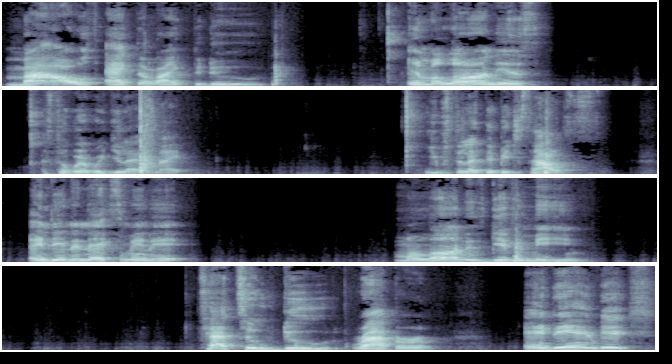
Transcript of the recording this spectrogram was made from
Miles acting like the dude, and Milan is. So where were you last night? You still at the bitch's house, and then the next minute, Milan is giving me tattoo dude rapper, and then bitch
